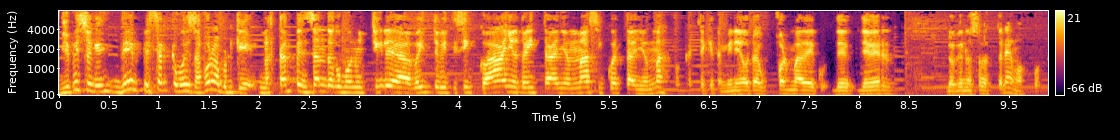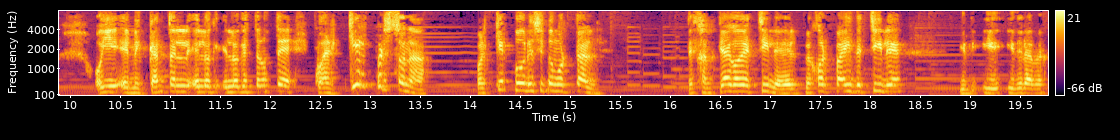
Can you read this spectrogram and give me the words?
yo pienso que deben pensar como de esa forma porque no están pensando como en un Chile a 20, 25 años, 30 años más, 50 años más, pues, ¿cachai? Que también es otra forma de, de- ver lo que nosotros tenemos. pues. Oye, eh, me encanta el lo que están ustedes. Cualquier persona, cualquier pobrecito mortal de Santiago de Chile, del mejor país de Chile, y, y- y de la del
